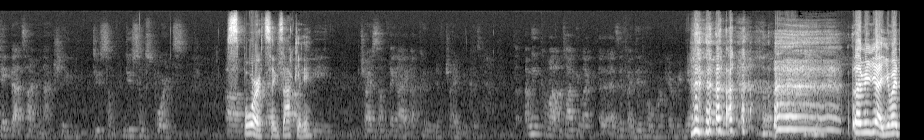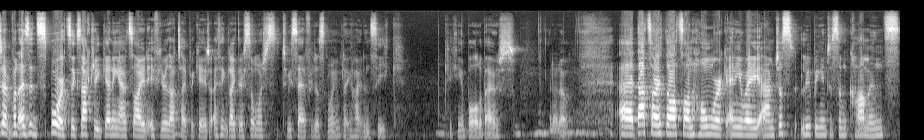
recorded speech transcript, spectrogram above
take that time and actually do some do some sports. Um, Sports, exactly. maybe Try something I, I couldn't have tried because, I I mean, come on, I'm talking like as if I did homework every day. but I mean, yeah, you went to, but as in sports, exactly, getting outside if you're that type of kid. I think like there's so much to be said for just going and playing hide and seek, kicking a ball about. I don't know. Uh, that's our thoughts on homework anyway. I'm um, just looping into some comments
